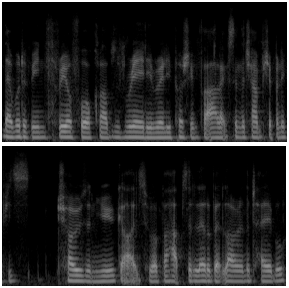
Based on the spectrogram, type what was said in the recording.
there would have been three or four clubs really, really pushing for Alex in the championship. And if he's chosen you guys who are perhaps a little bit lower in the table,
